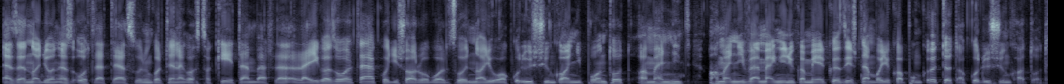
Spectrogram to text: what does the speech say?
ezen nagyon, ez ott lett elszúr, amikor tényleg azt a két embert le, leigazolták, hogy is arról volt szó, hogy na jó, akkor üssünk annyi pontot, amennyit, amennyivel megnyitjuk a mérkőzést, nem vagyok kapunk ötöt, akkor üssünk hatot.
